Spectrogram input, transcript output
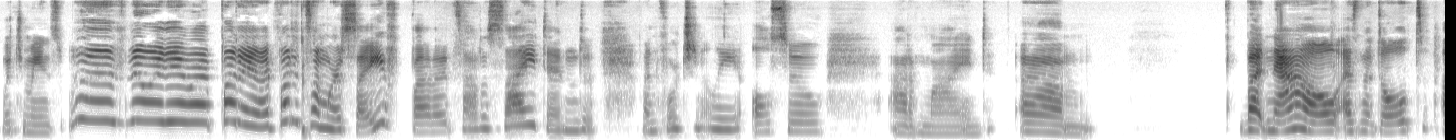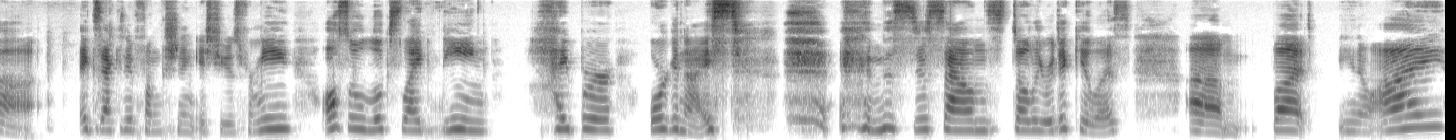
which means well, I have no idea where I put it. I put it somewhere safe, but it's out of sight and unfortunately also out of mind. Um, but now, as an adult, uh, executive functioning issues for me also looks like being hyper organized. and this just sounds totally ridiculous. Um, but, you know, I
